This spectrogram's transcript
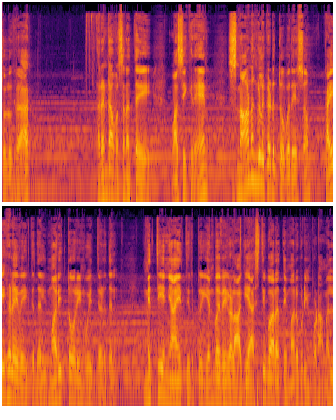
சொல்லுகிறார்? ரெண்டாம் வசனத்தை வாசிக்கிறேன். ஸ்நானங்களுக்கு அடுத்த உபதேசம் கைகளை வைக்குதல் மரித்தோரின் உயிர்த்தெழுதல் நித்திய நியாய தீர்ப்பு என்பவைகள் ஆகிய அஸ்திபாரத்தை மறுபடியும் போடாமல்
